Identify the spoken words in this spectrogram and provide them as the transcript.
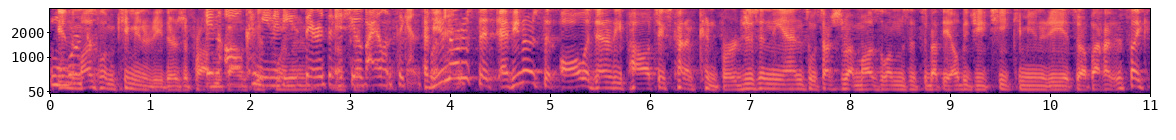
in the Muslim community, there's a problem in all communities, there is an issue of violence against Have women. you noticed that? Have you noticed that all identity politics kind of converges in the end? So it's not just about Muslims; it's about the LGBT community. It's about black. It's like,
